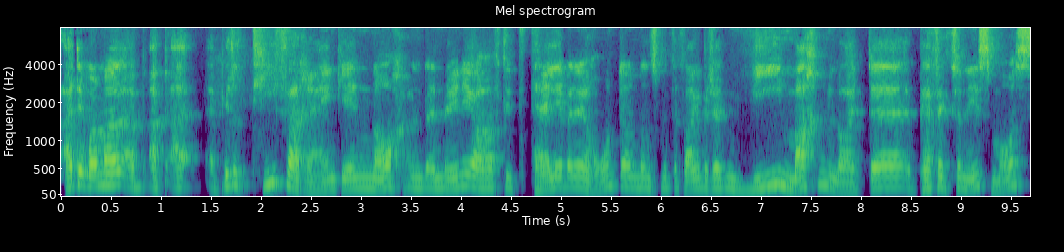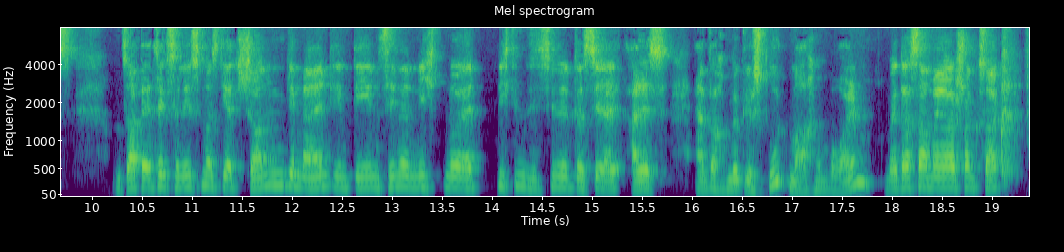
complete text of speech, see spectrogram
Heute wollen wir ein, ein, ein, bisschen tiefer reingehen noch und ein wenig auch auf die Detailebene runter und uns mit der Frage beschäftigen, wie machen Leute Perfektionismus? Und zwar Perfektionismus jetzt schon gemeint in dem Sinne, nicht nur, nicht im Sinne, dass sie alles einfach möglichst gut machen wollen, weil das haben wir ja schon gesagt,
